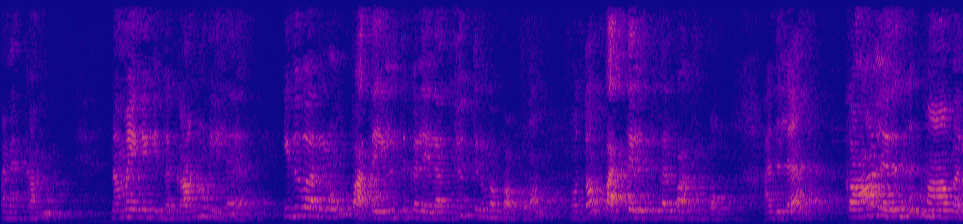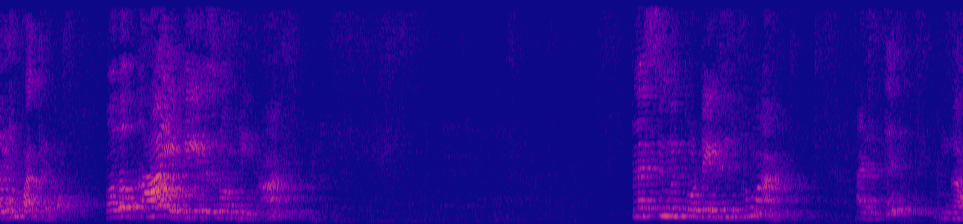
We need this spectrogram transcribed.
வணக்கம். நம்ம இன்னைக்கு இந்த காணொலியில் இதுவரையிலும் பார்த்த எழுத்துக்கள் எல்லாத்தையும் திரும்ப பார்ப்போம். மொத்தம் பத்து எழுத்துக்கள் பார்த்துருக்கோம். அதில் காலிருந்து மா வரலும் பார்த்துருக்கோம். மொதல் கா எப்படி எழுதணும் அப்படின்னா ப்ளஸ் சிம்பிள் போட்டு எழுதிருக்குமா? அடுத்து கா.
